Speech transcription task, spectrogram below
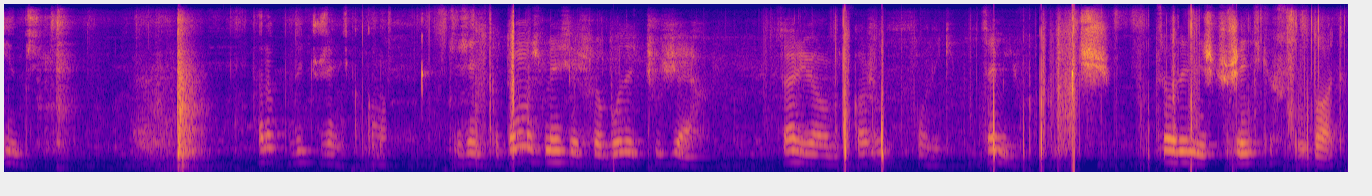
інший. Зараз буде чуженська команда. Чуженська, тому смислі, що буде чуже. Зараз я вам покажу фоники. Це мій. Це один із чужинських солдат.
